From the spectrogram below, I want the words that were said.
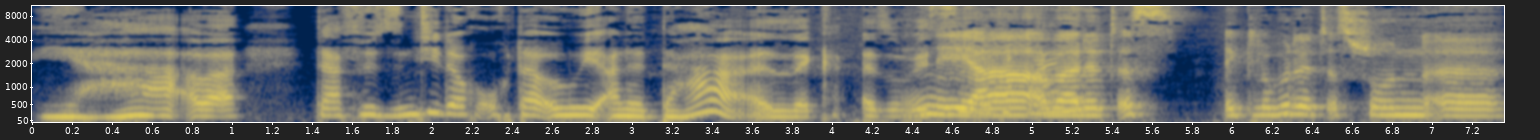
Ja, aber dafür sind die doch auch da irgendwie alle da. Also, also nee, ja, aber das ist, ich glaube, das ist schon äh,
